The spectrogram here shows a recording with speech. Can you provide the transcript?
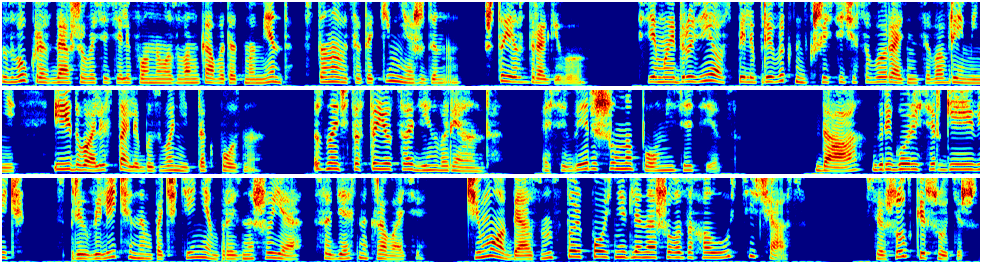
Звук раздавшегося телефонного звонка в этот момент становится таким неожиданным, что я вздрагиваю. Все мои друзья успели привыкнуть к шестичасовой разнице во времени и едва ли стали бы звонить так поздно. Значит, остается один вариант. О себе решил напомнить отец. «Да, Григорий Сергеевич», с преувеличенным почтением произношу я, садясь на кровати. Чему обязан столь поздний для нашего захолустья час? Все шутки шутишь?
